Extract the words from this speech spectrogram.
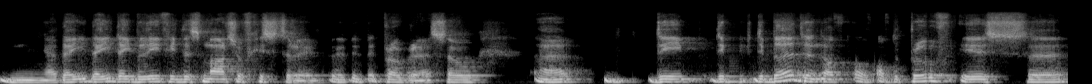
mm, they, they, they believe in this march of history, uh, progress. So uh, the, the, the burden of, of, of the proof is uh,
